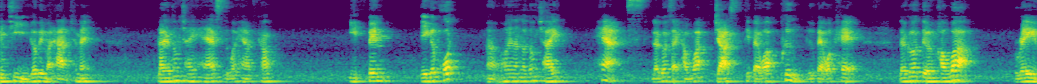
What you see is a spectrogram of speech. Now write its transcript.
it ก็เป็นมาทานใช่ไหม เราจะต้องใช้ has หรือว่า have ครับ it เป็นเอกพจน์ เพราะฉะนั้นเราต้องใช้ has แล้วก็ใส่คำว่า just ที่แปลว่าพึ่งหรือแปลว่าแค่ แล้วก็เติมคำว่า rain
